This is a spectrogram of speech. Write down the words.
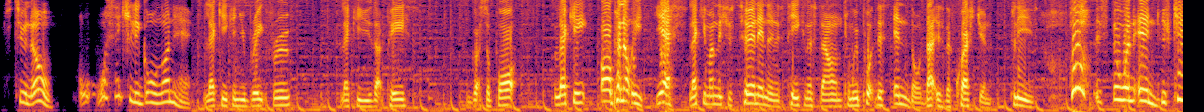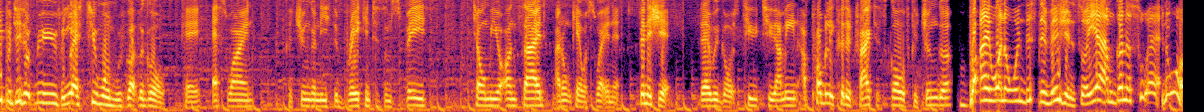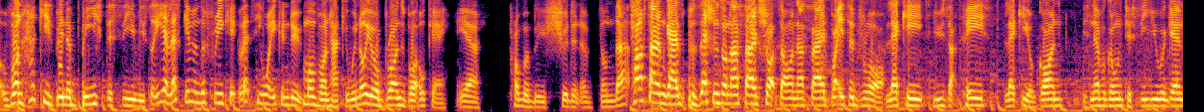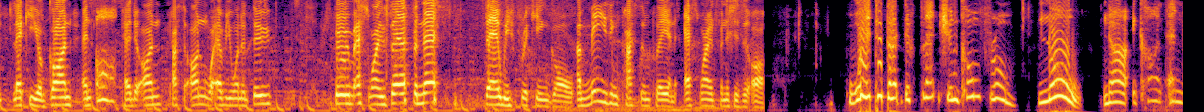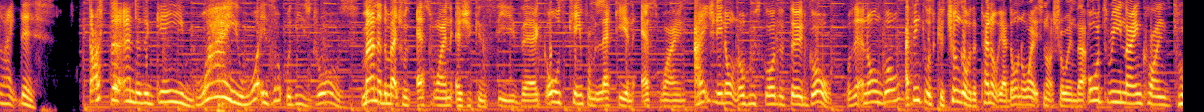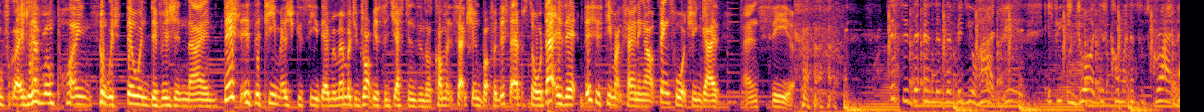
It's 2-0. What's actually going on here? Leckie, can you break through? Leckie, use that pace. We've got support. Leckie. Oh, penalty. Yes. Leckie manages to turn in and is taking us down. Can we put this in though? That is the question. Please. Oh, it still went in. His keeper didn't move. But yes, 2-1. We've got the goal. Okay. S-Wine. Kachunga needs to break into some space. Tell me you're onside. I don't care. We're sweating it. Finish it. There we go. It's 2-2. I mean, I probably could have tried to score with Kachunga, but I want to win this division. So yeah, I'm going to sweat. You know what? Von Hackey's been a beast this series. So yeah, let's give him the free kick. Let's see what he can do. Come on, Von Hackey. We know you're a bronze, but okay. Yeah probably shouldn't have done that. Tough time, guys. Possessions on our side, shots are on our side, but it's a draw. Leckie, use that pace. Leckie, you're gone. He's never going to see you again. Leckie, you're gone. And oh, head it on, pass it on, whatever you want to do. Boom, S-Wine's there, finesse. There we freaking go. Amazing pass and play and S-Wine finishes it off. Where did that deflection come from? No! Nah, it can't end like this. That's the end of the game. Why? What is up with these draws? Man of the match was S-Wine, as you can see there. Goals came from Leckie and S-Wine. I actually don't know who scored the third goal. Was it an own goal? I think it was Kachunga with a penalty. I don't know why it's not showing that. 439 coins. We've got 11 points. and We're still in Division 9. This is the team, as you can see there. Remember to drop your suggestions in the comment section. But for this episode, that is it. This is T-Mac signing out. Thanks for watching, guys. And see ya. This is the end of the video hype. If you enjoy, just comment and subscribe.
